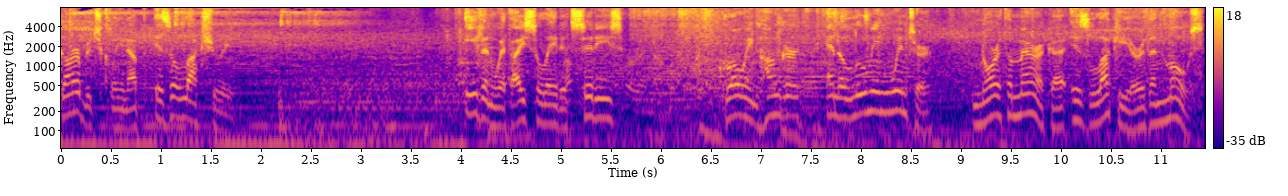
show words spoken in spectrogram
garbage cleanup is a luxury. Even with isolated cities, growing hunger, and a looming winter, North America is luckier than most.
